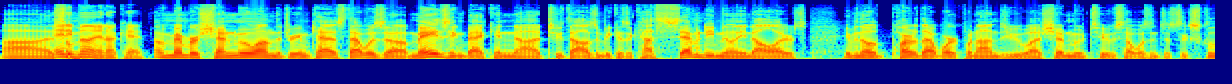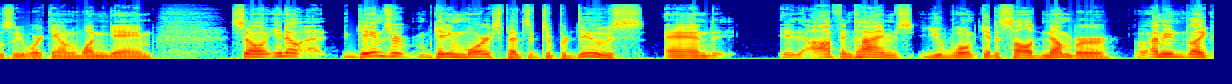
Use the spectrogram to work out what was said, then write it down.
Uh, Eighty some- million. Okay. I remember Shenmue on the Dreamcast. That was uh, amazing back in uh, 2000 because it cost 70 million dollars. Even though part of that work went on to uh, Shenmue 2, so it wasn't just exclusively working on one game. So you know, uh, games are getting more expensive to produce, and it, oftentimes you won't get a solid number. I mean, like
